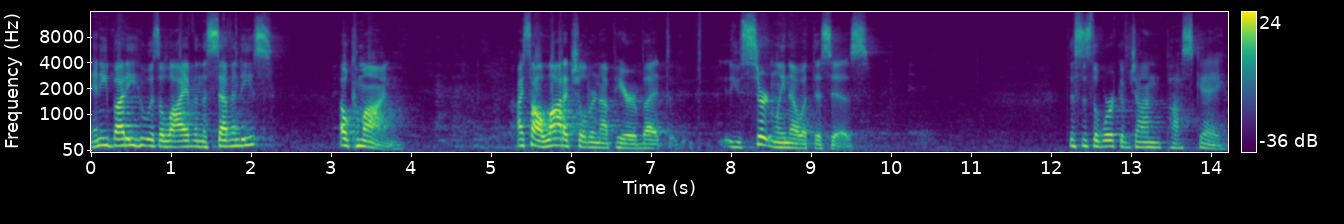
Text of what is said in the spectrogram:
Anybody who was alive in the 70s? Oh, come on. I saw a lot of children up here, but you certainly know what this is. This is the work of John Pasche.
